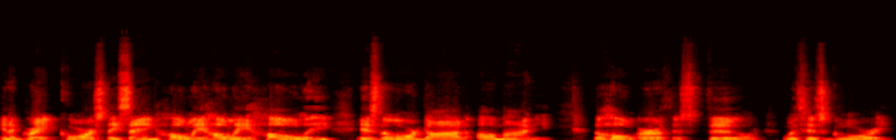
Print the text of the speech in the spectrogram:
In a great chorus, they sang, Holy, holy, holy is the Lord God Almighty. The whole earth is filled with his glory.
